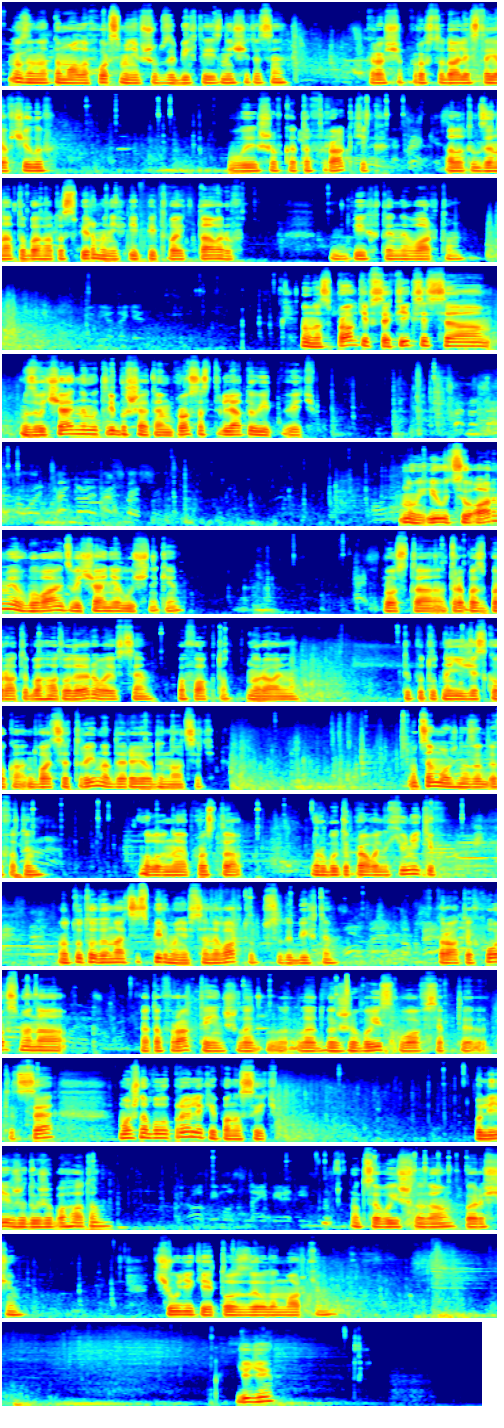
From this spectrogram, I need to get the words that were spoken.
Ну, занадто мало хорсменів, щоб забігти і знищити це. Краще просто далі стояв чилив. Вийшов катафрактик. Але тут занадто багато спірманів і під Вайт Таверів бігти не варто. Ну, насправді все фікситься звичайними трібушетами, просто стріляти у відповідь. Ну і у цю армію вбивають звичайні лучники. Просто треба збирати багато дерева і все. По факту. Ну реально. Типу тут на їжі скока 23, на дереві 11. Оце можна задефати. Головне просто робити правильних юнітів. Ну тут 11 спірманів, це не варто сюди бігти. Втратив Хорсмана, катафракт та інший лед, ледве живий, сховався в ТЦ. Можна було преліки поносити. Полії вже дуже багато. Оце вийшло, да, перші. Чудіки і то з Оленмарком. GG.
